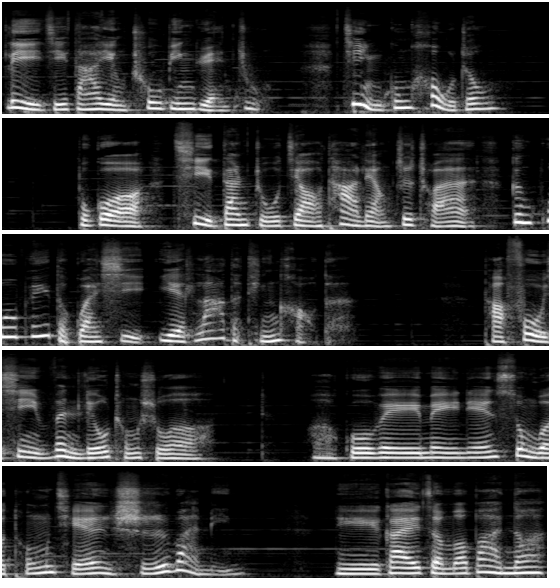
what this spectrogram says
立即答应出兵援助，进攻后周。不过，契丹主脚踏两只船，跟郭威的关系也拉得挺好的。他复信问刘崇说：“啊，郭威每年送我铜钱十万民，你该怎么办呢？”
